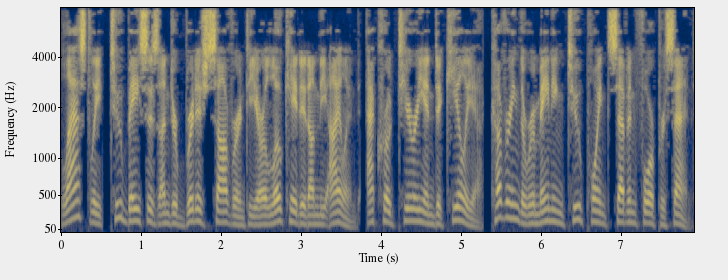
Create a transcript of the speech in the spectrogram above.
Lastly, two bases under British sovereignty are located on the island, Akrotiri and Dhekelia, covering the remaining 2.74%.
